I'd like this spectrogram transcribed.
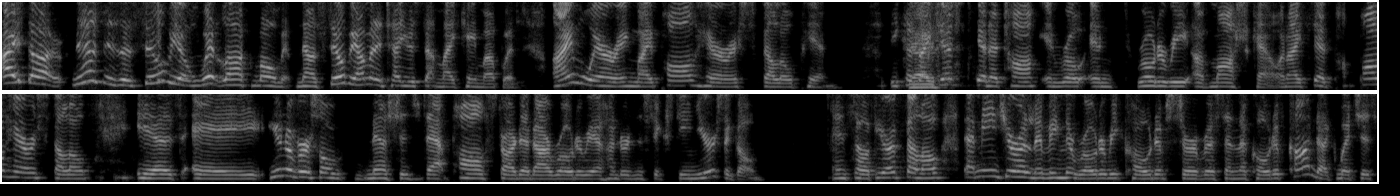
I thought this is a Sylvia Whitlock moment. Now, Sylvia, I'm going to tell you something I came up with. I'm wearing my Paul Harris Fellow pin because yes. I just did a talk in Ro- in Rotary of Moscow, and I said Paul Harris Fellow is a universal message that Paul started our Rotary 116 years ago. And so, if you're a fellow, that means you're living the Rotary Code of Service and the Code of Conduct, which is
